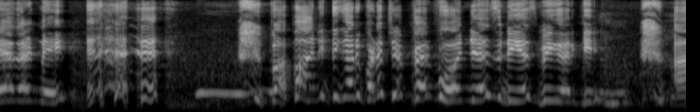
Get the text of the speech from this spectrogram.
లేదండి. పాప అనితి గారు కూడా చెప్పారు ఫోన్ చేసి డిఎస్పి గారికి. ఆ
